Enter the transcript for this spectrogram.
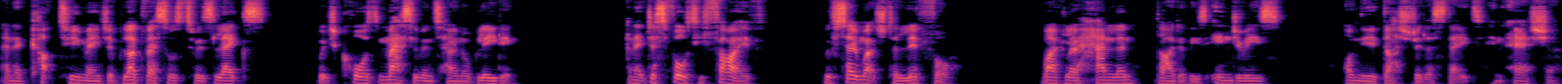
and had cut two major blood vessels to his legs, which caused massive internal bleeding. And at just 45, with so much to live for, Michael O'Hanlon died of these injuries on the industrial estate in Ayrshire.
